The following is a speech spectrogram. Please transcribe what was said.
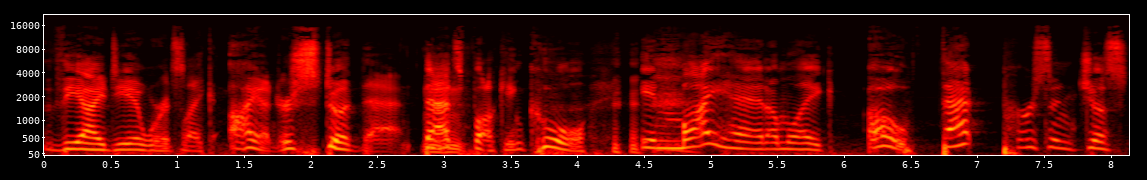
the idea where it's like, I understood that. That's Mm-hmm. fucking cool. In my head, I'm like, oh, that person just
